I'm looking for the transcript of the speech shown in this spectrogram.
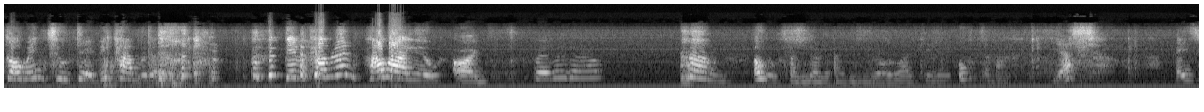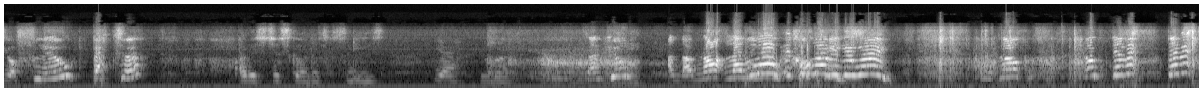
go into David Cameron. David Cameron, how are you? I'm better now. Oh. I didn't know why I did it. Oh, yes. Is your flu better? I was just going to sneeze. Yeah, you were. Thank you. And I'm not letting No, you it's cookies. away! No, no, damn it, damn it.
